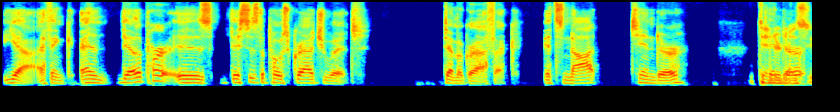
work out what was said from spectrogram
yeah, I think, and the other part is this is the postgraduate demographic. It's not Tinder. Tinder, Tinder does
